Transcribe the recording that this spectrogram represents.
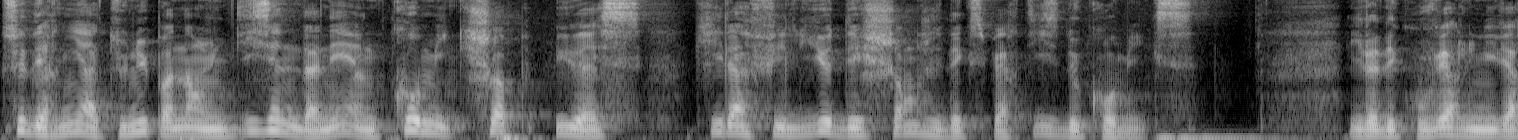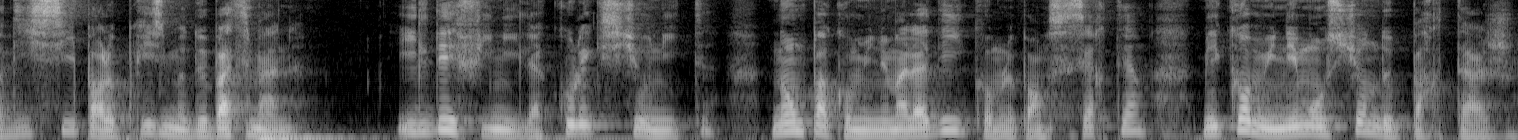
Ce dernier a tenu pendant une dizaine d'années un comic shop US qui a fait lieu d'échanges et d'expertise de comics. Il a découvert l'univers DC par le prisme de Batman, il définit la collectionnite non pas comme une maladie, comme le pensent certains, mais comme une émotion de partage.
